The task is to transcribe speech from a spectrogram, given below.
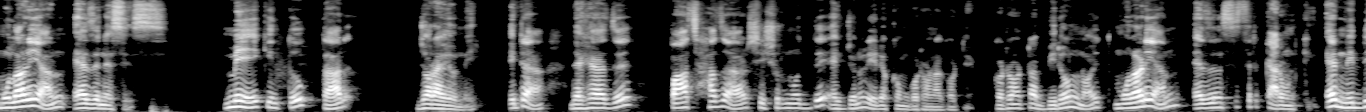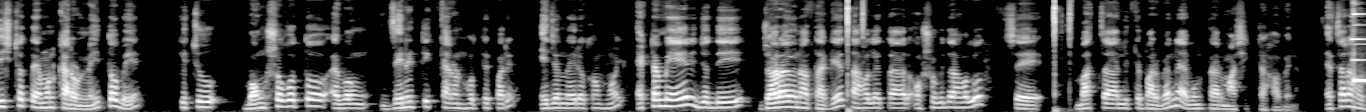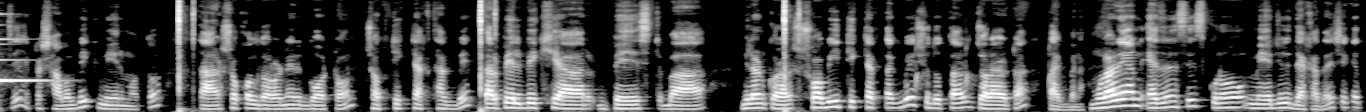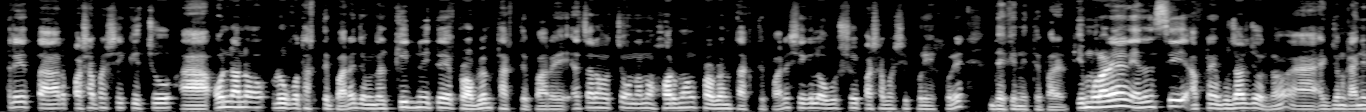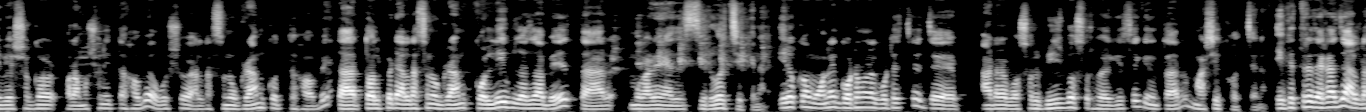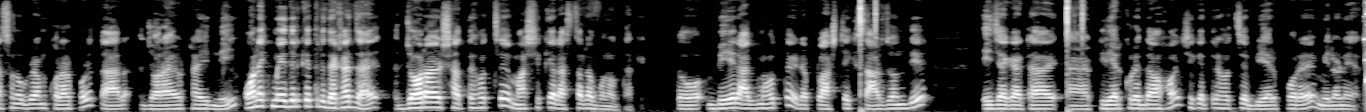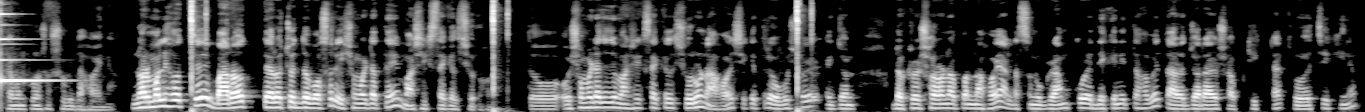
Müllerian agenesis. মেয়ে কিন্তু তার জরায়ু নেই। এটা দেখা যায় যে পাঁচ হাজার শিশুর মধ্যে একজনের এরকম ঘটনা ঘটে। ঘটনাটা বিরল নয়। মোলারিয়ান অ্যাজেন্সিসের কারণ কি? এর নির্দিষ্ট তেমন কারণ নেই, তবে কিছু বংশগত এবং জেনেটিক কারণ হতে পারে। এই জন্য এরকম হয়। একটা মেয়ের যদি জরায়ু না থাকে, তাহলে তার অসুবিধা হলো সে বাচ্চা নিতে পারবে না এবং তার মাসিকটা হবে না। এছাড়া হচ্ছে একটা স্বাভাবিক মেয়ের মতো, তার সকল ধরনের গঠন সব ঠিকঠাক থাকবে, তার পেলভিক হেয়ার বেস্ট বা মিলন করার সবই ঠিকঠাক থাকবে, শুধু তার জরায়ুটা থাকবে না। মুলারিয়ান এজেন্সিস কোনো মেয়ের যদি দেখা দেয়, সেক্ষেত্রে তার পাশাপাশি কিছু অন্যান্য রোগও থাকতে পারে, যেমন ধর কিডনিতে প্রবলেম থাকতে পারে, এছাড়া হচ্ছে অন্যান্য হরমোন প্রবলেম থাকতে পারে, সেগুলো অবশ্যই পাশাপাশি পরীক্ষা করে দেখে নিতে পারেন। এই মুলারিয়ান এজেন্সি আপনি বোঝার জন্য একজন গাইনি বিশেষজ্ঞর পরামর্শ নিতে হবে, অবশ্যই আলট্রাসোনোগ্রাম করতে হবে। তার তলপেটে আলট্রাসোনোগ্রাম করলেই বোঝা যাবে তার মুলারিয়ান এজেন্সি রয়েছে কিনা। এরকম অনেক ঘটনা ঘটেছে যে আঠারো বছর, বিশ বছর হয়ে গেছে, কিন্তু তার মাসিক হচ্ছে না। এক্ষেত্রে দেখা যায় আলট্রাসোনোগ্রাম করার পরে তার জরায়ুটাই নেই। অনেক মেয়েদের ক্ষেত্রে দেখা যায় জরায়ুর সাথে হচ্ছে মাসিকের রাস্তাটা বন্ধ থাকে। তো বিয়ের আগ মুহূর্তে এটা প্লাস্টিক সার্জন দিয়ে এই জায়গাটায় ক্লিয়ার করে দেওয়া হয়। সেক্ষেত্রে হচ্ছে বিয়ের পরে মিলনে তেমন কোনো সুবিধা হয় না। নর্মালি হচ্ছে বারো, তেরো, চোদ্দ বছর এই সময়টাতে মাসিক সাইকেল শুরু হয়। তো ওই সময়টা যদি মাসিক সাইকেল শুরু না হয়, সেক্ষেত্রে অবশ্যই একজন ডক্টর শরণাপন্ন হয় আলট্রাসোনোগ্রাম করে দেখে নিতে হবে, তার জরায়ু সব ঠিকঠাক রয়েছে কিনা।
